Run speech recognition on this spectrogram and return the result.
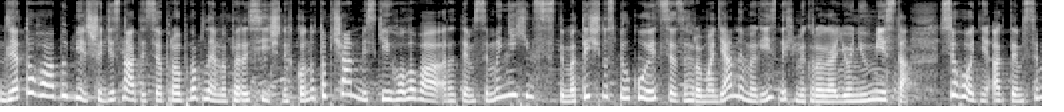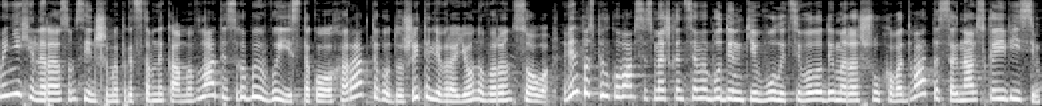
Для того, аби більше дізнатися про проблеми пересічних конотопчан, міський голова Артем Семеніхін систематично спілкується з громадянами різних мікрорайонів міста. Сьогодні Артем Семеніхін разом з іншими представниками влади зробив виїзд такого характеру до жителів району Воронцово. Він поспілкувався з мешканцями будинків вулиці Володимира Шухова, 2 та Сарнавської 8.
